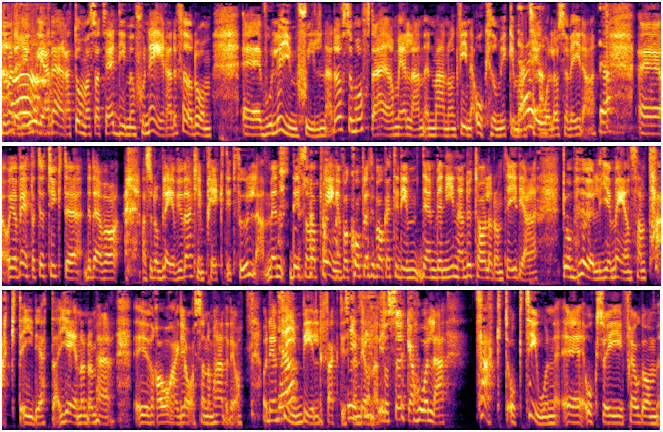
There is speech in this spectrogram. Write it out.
då var det roliga där att de var så att säga dimensionerade för de eh, volymskillnader som ofta är mellan en man och en kvinna och hur mycket man ja. tål och så vidare. Ja. Eh, och jag vet att jag tyckte det där var, alltså de blev ju verkligen präktigt fulla. Men det som var poängen, för att koppla tillbaka till din, den väninna du talade om tidigare, de höll gemensam takt i detta genom de här eh, rara glasen de hade då. Och det är en Ja. fin bild faktiskt ändå, att försöka hålla takt och ton eh, också i fråga om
